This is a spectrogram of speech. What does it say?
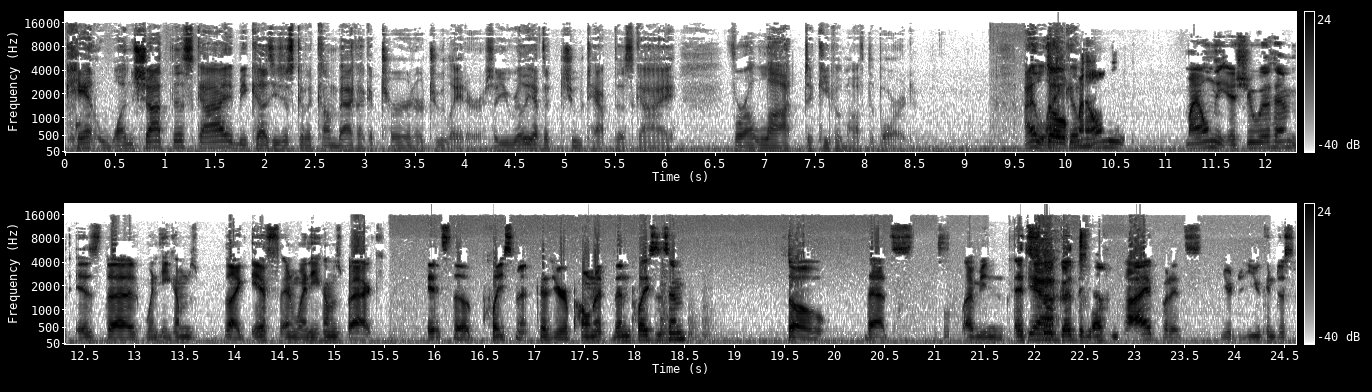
can't one shot this guy because he's just going to come back like a turn or two later. So you really have to two tap this guy for a lot to keep him off the board. I like so him. my only my only issue with him is that when he comes like if and when he comes back, it's the placement because your opponent then places him. So that's I mean it's Yeah. still good that he doesn't die, but it's you you can just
